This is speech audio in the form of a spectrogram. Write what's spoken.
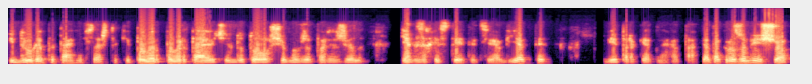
І друге питання, все ж таки, повертаючись до того, що ми вже пережили, як захистити ці об'єкти від ракетних атак. Я так розумію, що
